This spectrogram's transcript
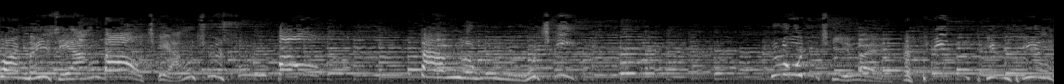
万没想到抢去书包当了武器。抡起来，乒乒乒，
